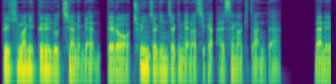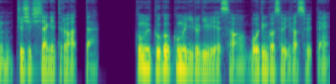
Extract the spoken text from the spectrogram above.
그 희망의 끈을 놓지 않으면 때로 초인적인적인 에너지가 발생하기도 한다. 나는 주식시장에 들어왔다. 꿈을 꾸고 꿈을 이루기 위해서 모든 것을 잃었을 때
